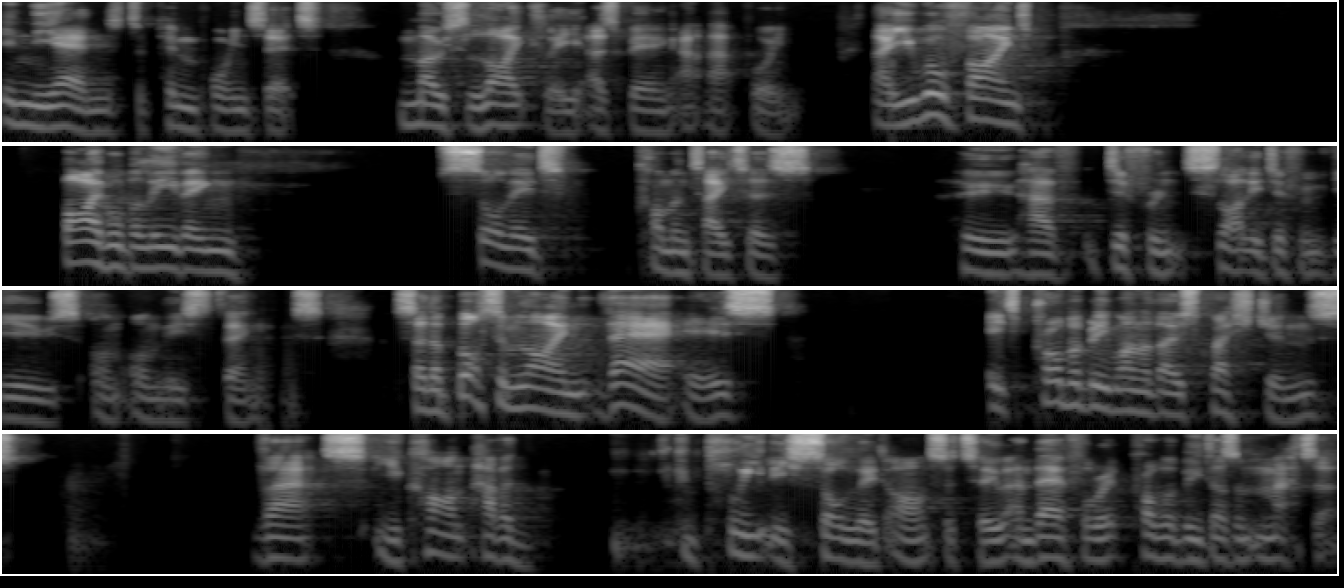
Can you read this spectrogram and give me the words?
in the end to pinpoint it most likely as being at that point. Now, you will find Bible believing, solid commentators who have different, slightly different views on, on these things. So, the bottom line there is it's probably one of those questions that you can't have a completely solid answer to, and therefore it probably doesn't matter.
